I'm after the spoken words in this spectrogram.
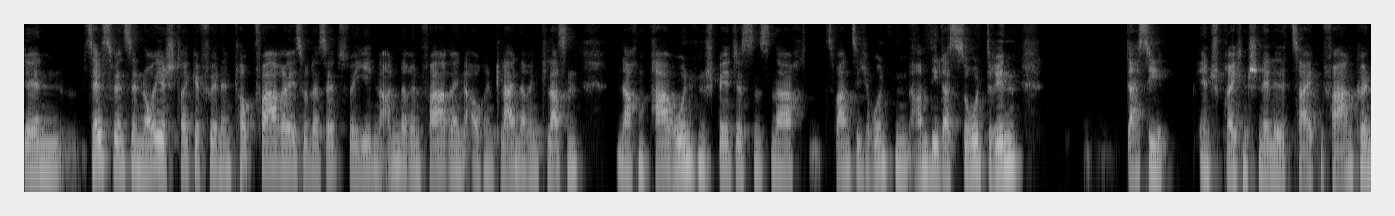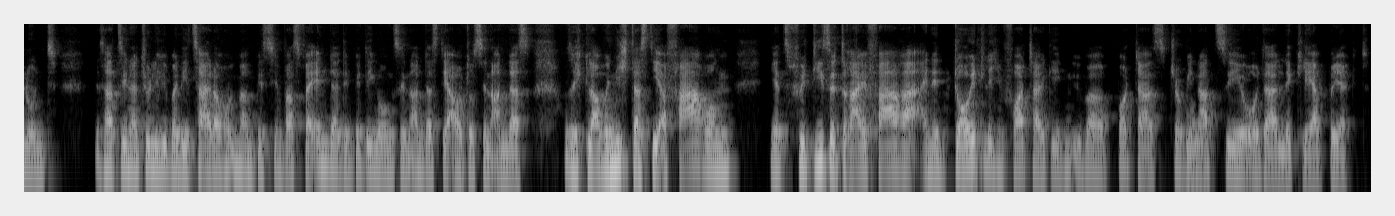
Denn selbst wenn es eine neue Strecke für einen Topfahrer ist oder selbst für jeden anderen Fahrer, auch in kleineren Klassen, nach ein paar Runden, spätestens nach 20 Runden, haben die das so drin, dass sie entsprechend schnelle Zeiten fahren können. Und es hat sich natürlich über die Zeit auch immer ein bisschen was verändert. Die Bedingungen sind anders, die Autos sind anders. Also ich glaube nicht, dass die Erfahrung jetzt für diese drei Fahrer einen deutlichen Vorteil gegenüber Bottas, Giovinazzi oder Leclerc birgt.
